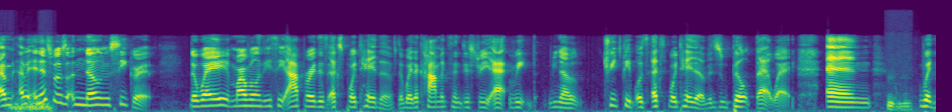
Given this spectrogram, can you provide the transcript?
I mean, I mean and this was a known secret the way Marvel and DC operate is exploitative. The way the comics industry, at, you know, treats people is exploitative. It's built that way. And mm-hmm. with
